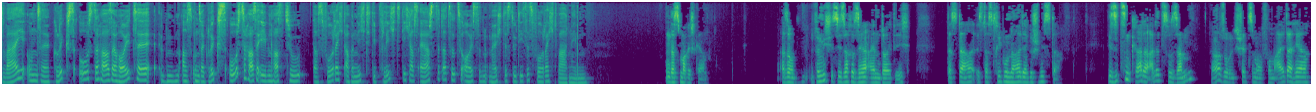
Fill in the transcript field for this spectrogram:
II, unser Glücksosterhase heute, ähm, als unser Glücksosterhase eben hast du das Vorrecht, aber nicht die Pflicht, dich als Erster dazu zu äußern. Möchtest du dieses Vorrecht wahrnehmen? Das mache ich gern. Also für mich ist die Sache sehr eindeutig. Das da ist das Tribunal der Geschwister. Die sitzen gerade alle zusammen ja, so ich schätze mal vom Alter her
